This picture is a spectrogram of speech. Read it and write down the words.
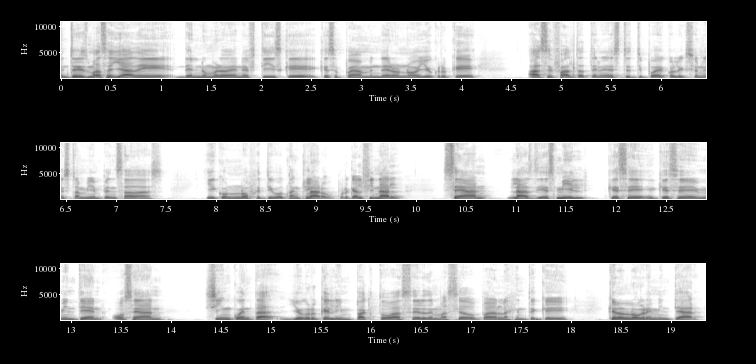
Entonces, más allá de, del número de NFTs que, se puedan vender o no, yo creo que hace falta tener este tipo de colecciones tan bien pensadas y con un objetivo tan claro. Porque al final, sean las 10.000 que se, que se mintien o sean 50, yo creo que el impacto va a ser demasiado para la gente que, que lo logre mintear.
